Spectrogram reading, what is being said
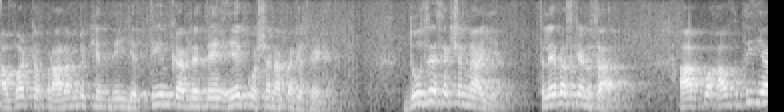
अवट और प्रारंभिक हिंदी, ये तीन कर लेते हैं, एक क्वेश्चन आपका डेफिनेट है। दूसरे सेक्शन में आइए सिलेबस के अनुसार। आपको अवधि या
